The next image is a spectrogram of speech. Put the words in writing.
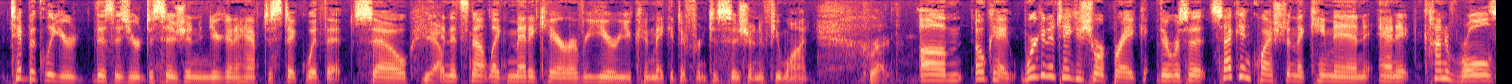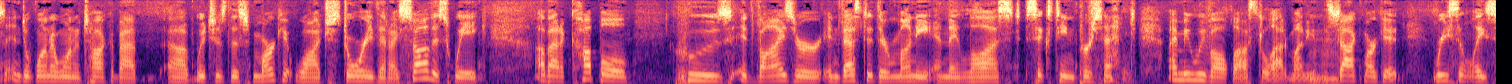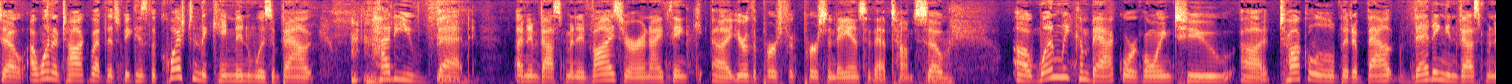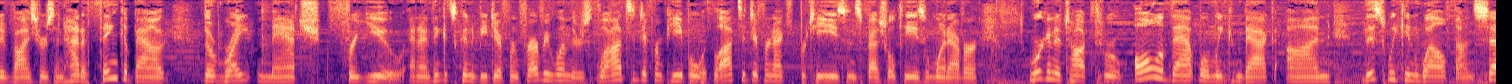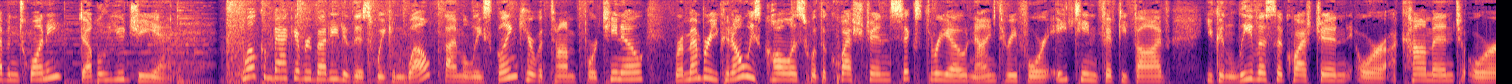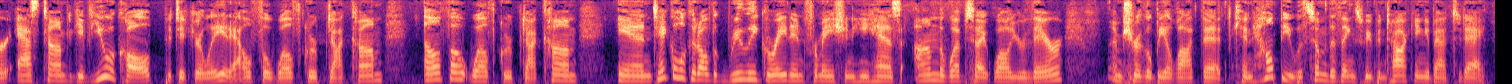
Typically, your this is your decision, and you're going to have to stick with it. So, Yeah. and it's not like Medicare. Every year, you can make a different decision if you want. Correct. Um, okay, we're going to take a short break. There was a second question that came in, and it kind of rolls into one I want to talk about, uh, which is this Market Watch story that I saw this week about a couple whose advisor invested their money and they lost 16%. I mean, we've all lost a lot of money in the stock market recently. So I want to talk about this because the question that came in was about how do you vet an investment advisor? And I think uh, you're the perfect person to answer that, Tom. So uh, when we come back, we're going to uh, talk a little bit about vetting investment advisors and how to think about the right match for you. And I think it's going to be different for everyone. There's lots of different people with lots of different expertise and specialties and whatever. We're going to talk through all of that when we come back on This Week in Wealth on 720 WGN. Welcome back, everybody, to This Week in Wealth. I'm Ilyce Glink here with Tom Fortino. Remember, you can always call us with a question, 630-934-1855. You can leave us a question or a comment or ask Tom to give you a call, particularly at alphawealthgroup.com, alphawealthgroup.com, and take a look at all the really great information he has on the website while you're there. I'm sure there'll be a lot that can help you with some of the things we've been talking about today.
